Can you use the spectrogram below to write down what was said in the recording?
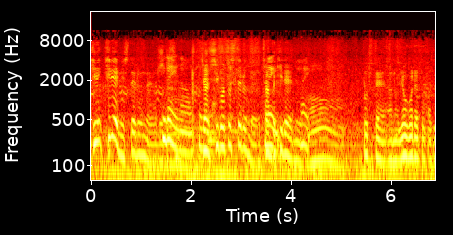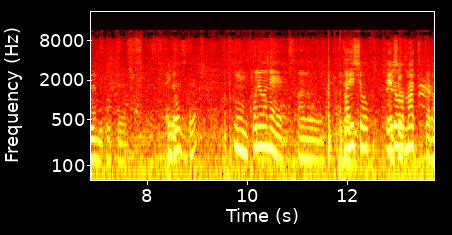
ききれいにしてるんだよ。綺麗な綺麗じゃあ仕事してるんだよ。ちゃんときれいにはい哦。取って、あの汚れとか全部取って。江戸時代？うん、これはね、あの大正江戸末期から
